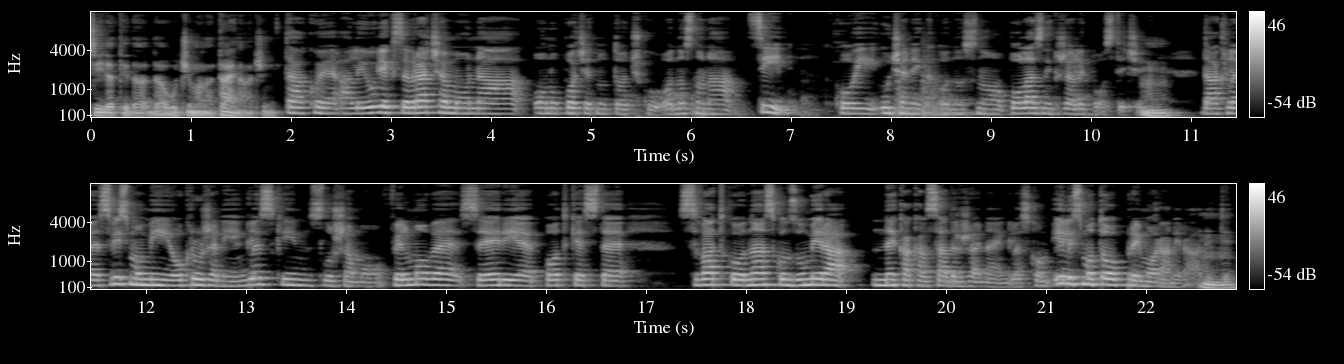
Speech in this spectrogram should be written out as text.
ciljati da, da učimo na taj način? Tako je, ali uvijek se vraćamo na onu početnu točku, odnosno na cilj koji učenik, odnosno polaznik želi postići. Mhm. Dakle, svi smo mi okruženi engleskim, slušamo filmove, serije, podcaste, svatko od nas konzumira nekakav sadržaj na engleskom ili smo to primorani raditi mhm.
